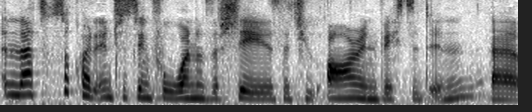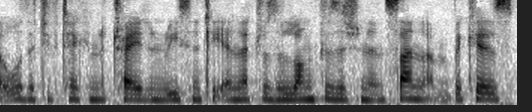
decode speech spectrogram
And that's also quite interesting for one of the shares that you are invested in uh, or that you've taken a trade in recently, and that was a long position in Sanlam because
